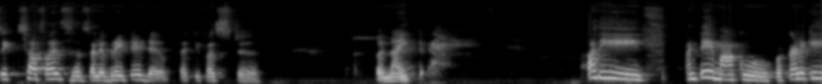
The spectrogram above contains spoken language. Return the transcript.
six of us celebrated thirty first night అది అంటే మాకు ఒకళ్ళకి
